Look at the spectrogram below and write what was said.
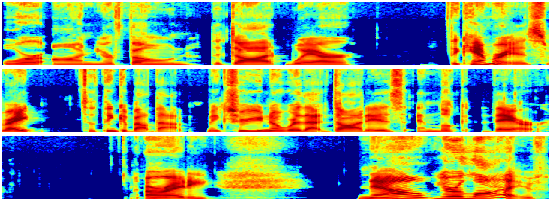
or on your phone, the dot where the camera is, right? So think about that. Make sure you know where that dot is and look there. Alrighty. Now you're live.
